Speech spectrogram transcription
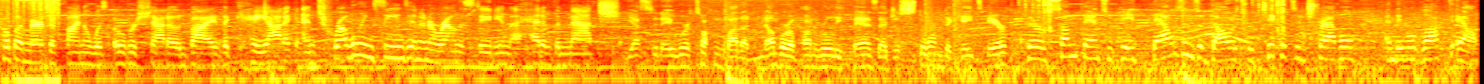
Copa America final was overshadowed by the chaotic and troubling scenes in and around the stadium ahead of the match. Yesterday, we are talking about a number of unruly fans that just stormed the gates here. There are some fans who paid thousands of dollars for tickets and travel, and they were locked out.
